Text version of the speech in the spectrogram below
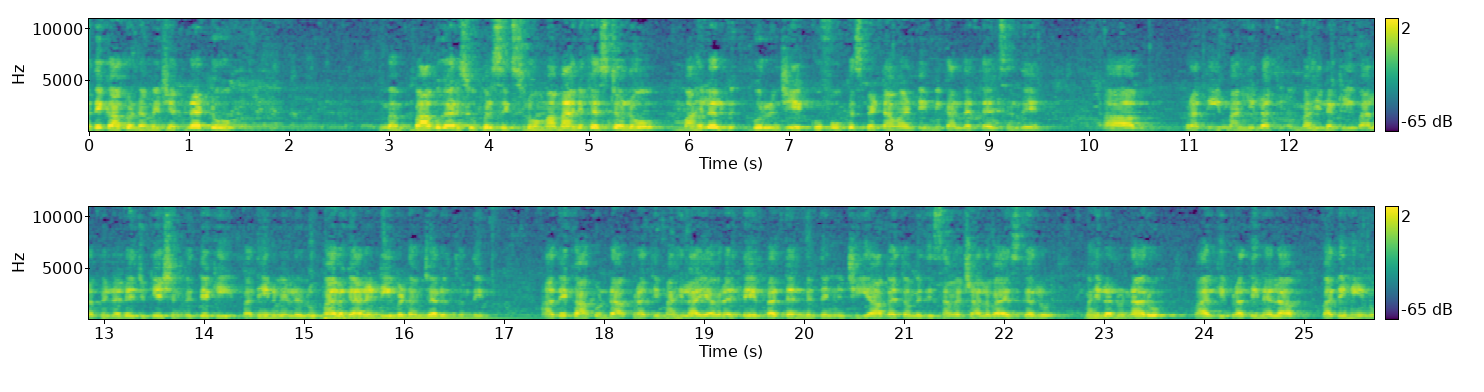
అదే కాకుండా మీరు చెప్పినట్టు బాబు గారి సూపర్ సిక్స్లో మా మేనిఫెస్టోలో మహిళల గురించి ఎక్కువ ఫోకస్ పెట్టామండి. మీకు అందరికి తెలిసిందే. ప్రతి మహిళకి మహిళకి వాళ్ళ పిల్లల ఎడ్యుకేషన్ విద్యకి పదిహేను వేల రూపాయల గ్యారంటీ ఇవ్వడం జరుగుతుంది. అదే కాకుండా ప్రతి మహిళ ఎవరైతే పద్దెనిమిది నుంచి యాభై తొమ్మిది సంవత్సరాల వయస్కలు మహిళలు ఉన్నారో వారికి ప్రతి నెల పదిహేను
